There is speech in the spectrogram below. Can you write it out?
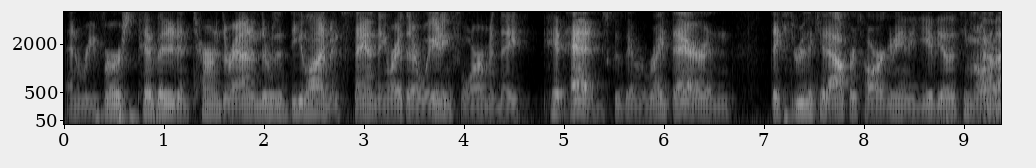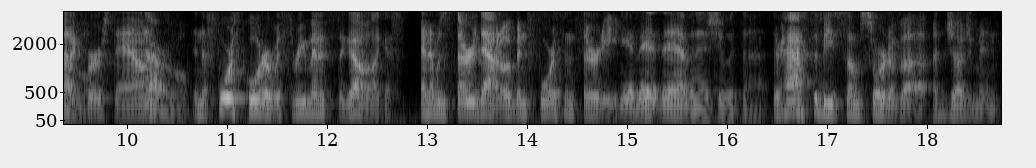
and reverse pivoted and turned around, and there was a D lineman standing right there waiting for him, and they hit heads because they were right there, and they threw the kid out for targeting. They gave the other team an automatic first down. Terrible. In the fourth quarter with three minutes to go, like a, and it was third down. It would have been fourth and thirty. Yeah, they, they have an issue with that. There has to be some sort of a, a judgment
